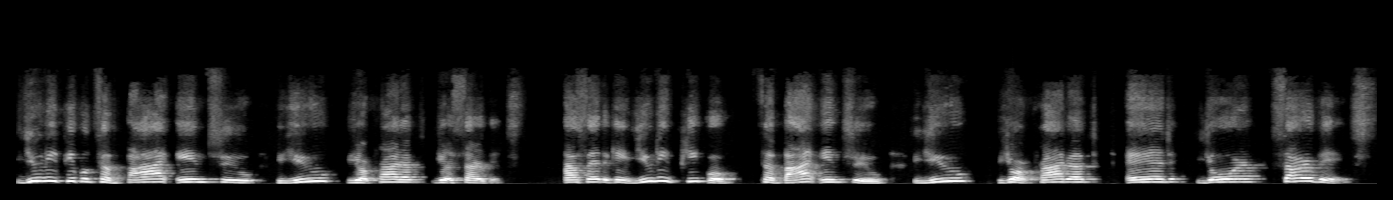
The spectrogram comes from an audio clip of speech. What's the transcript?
You need people to buy into you, your product, your service. I'll say it again. You need people to buy into you, your product and your service.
